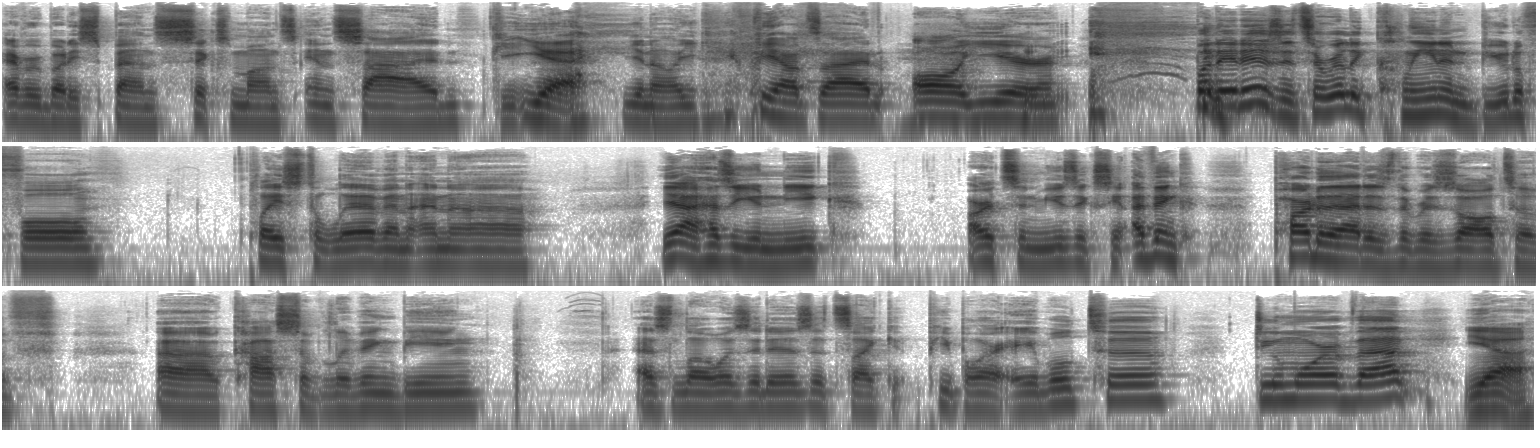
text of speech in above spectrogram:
everybody spends 6 months inside. yeah You know, you can't be outside all year. But it is it's a really clean and beautiful place to live and and uh yeah, it has a unique arts and music scene. I think part of that is the result of uh, cost of living being as low as it is. It's like people are able to do more of that. yeah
